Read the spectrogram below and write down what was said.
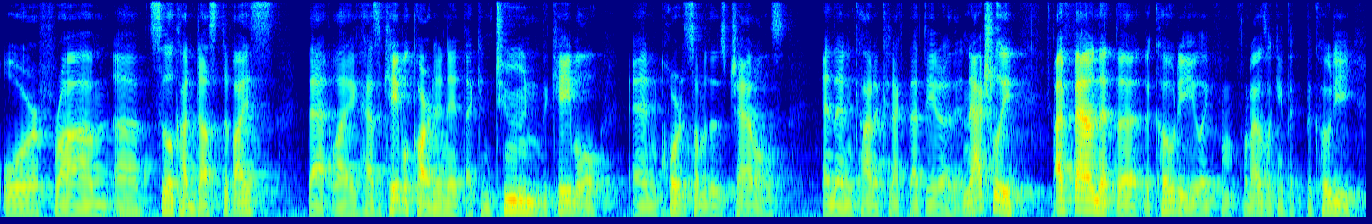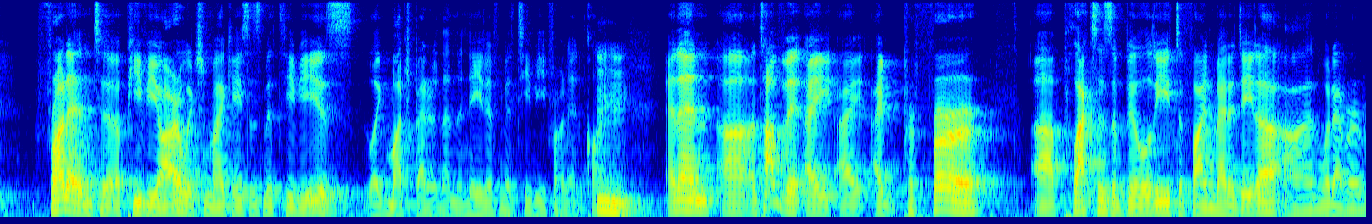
or from a silicon dust device that like has a cable card in it that can tune the cable and record some of those channels and then kind of connect that data. And actually, I found that the the Kodi, like from when I was looking, the, the front end to a PVR, which in my case is Myth TV, is like much better than the native Myth TV front end client. Mhm. And then uh, on top of it, I, I, I prefer uh, Plex's ability to find metadata on whatever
